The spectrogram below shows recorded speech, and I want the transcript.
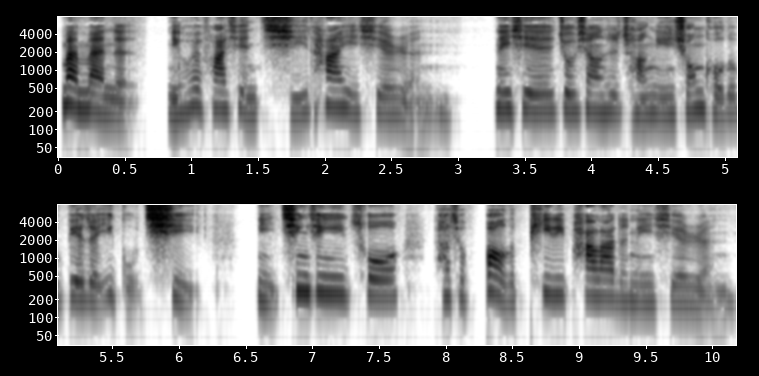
慢慢的，你会发现，其他一些人，那些就像是常年胸口都憋着一股气。你轻轻一搓，他就爆的噼里啪啦的那些人，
